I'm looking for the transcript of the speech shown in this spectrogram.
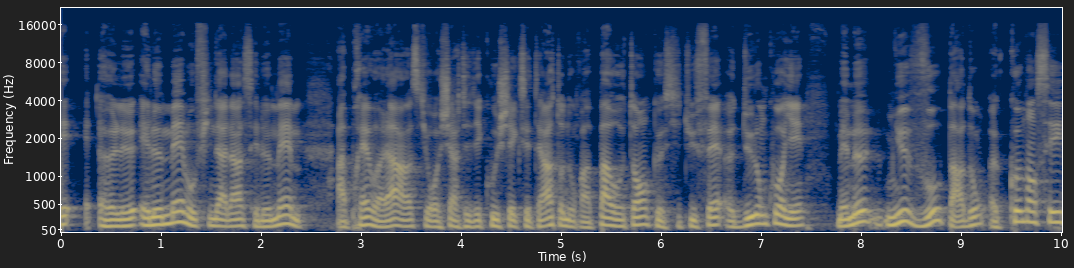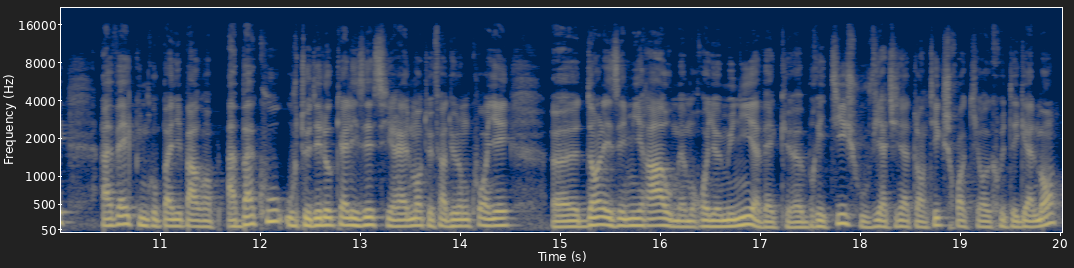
est, le, est le, même au final, hein, c'est le même. Après, voilà, hein, si tu recherches des découchés, etc., tu n'en auras pas autant que si tu fais euh, du long courrier. Mais mieux, vaut, pardon, euh, commencer avec une compagnie, par exemple, à bas coût ou te délocaliser si réellement tu veux faire du long courrier euh, dans les Émirats ou même au Royaume-Uni avec British ou Virgin Atlantic, je crois qu'ils recrutent également.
